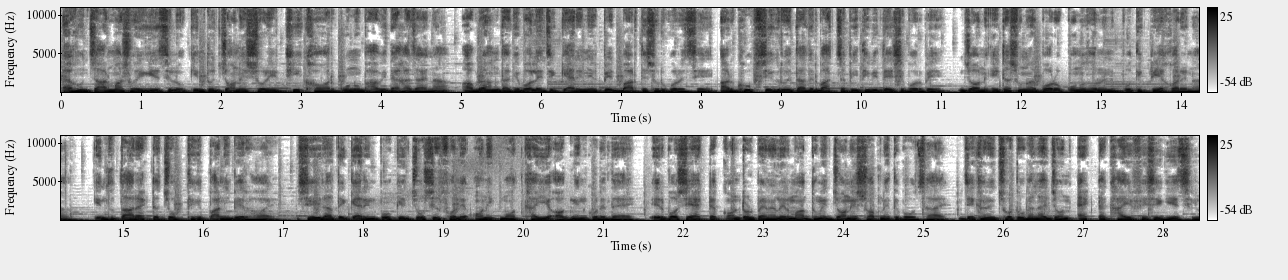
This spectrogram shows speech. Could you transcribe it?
এখন চার মাস হয়ে গিয়েছিল, কিন্তু জনের শরীর ঠিক হওয়ার কোনো ভাবই দেখা যায় না। আব্রাহাম তাকে বলে যে, ক্যারিনের পেট বাড়তে শুরু করেছে আর খুব শীঘ্রই তাদের বাচ্চা পৃথিবীতে এসে পড়বে। জন, এটা শোনার পরও কোনো ধরনের প্রতিক্রিয়া করে না, কিন্তু তার একটা চোখ থেকে পানি বের হয়। সেই রাতে ক্যারিন পোকে জোশের ফলে অনেক মদ খাইয়ে অজ্ঞান করে দেয়। এরপর সে একটা কন্ট্রোল প্যানেলের মাধ্যমে জনের স্বপ্নেতে পৌঁছায়, যেখানে ছোটবেলায় জন একটা খায়ে ফেসে গিয়েছিল।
